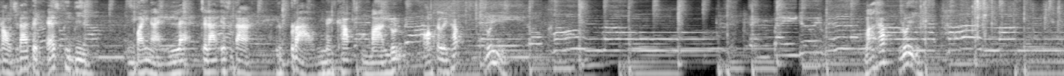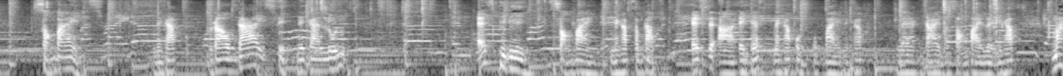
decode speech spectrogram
เราจะได้เป็น SPB ใบไหนและจะได้ SR หรือเปล่านะครับ มาลุ้นพร้อมกันเลยครับลุยมาครับลุยสองใบนะครับ เราได้สิทธิ์ในการลุ้น SPB 2ใบนะครับสำหรับ SR NS นะครับ66ใบนะครับแลกได้มา 2 ใบเลยนะครับ มา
